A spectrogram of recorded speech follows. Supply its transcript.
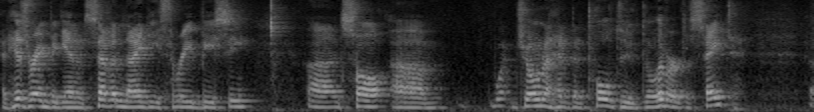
And his reign began in 793 BC. Uh, and so, um, what Jonah had been told to deliver to Satan uh,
